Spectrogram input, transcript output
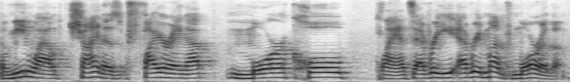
Uh, meanwhile, China's firing up more coal plants every every month, more of them.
